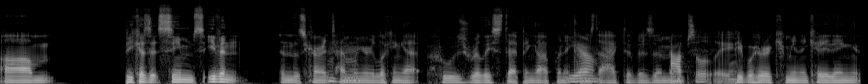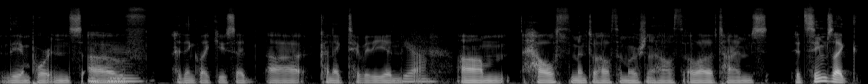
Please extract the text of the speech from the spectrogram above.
um, because it seems even in this current time when Mhm. you're looking at who's really stepping up when it comes to activism and Absolutely. people who are communicating the importance Mhm. of, I think, like you said, uh, connectivity and yeah. um, health, mental health, emotional health. A lot of times, it seems like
